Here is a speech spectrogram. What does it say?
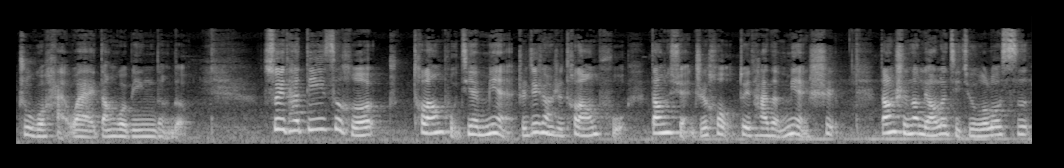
住过海外、当过兵等等。所以他第一次和特朗普见面，实际上是特朗普当选之后对他的面试。当时呢聊了几句俄罗斯，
